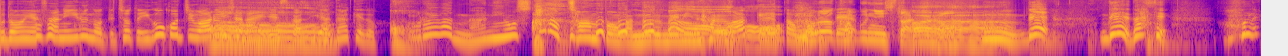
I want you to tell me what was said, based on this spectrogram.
うどん屋さんにいるのってちょっと居心地悪いじゃないですか。うん。いやだけどこれは何をしたらちゃんぽんがぬるめになるわけと思って。これは確認したいはいはいよはいうん、ででだってほんで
